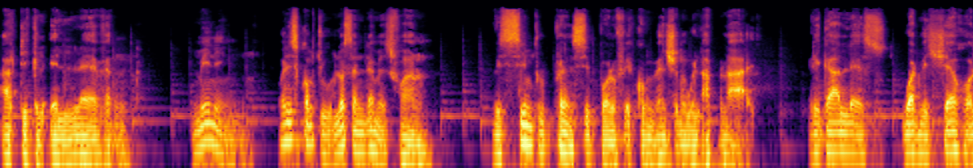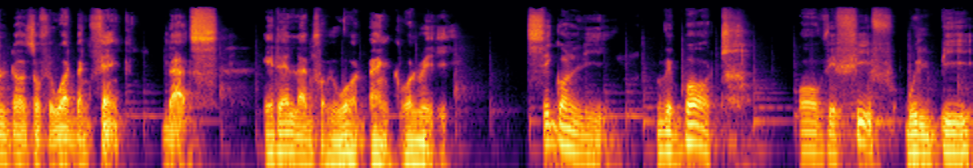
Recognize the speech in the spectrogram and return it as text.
Article 11 Meaning, when it's come to loss and damage fund, the simple principle of a convention will apply, regardless what the shareholders of the World Bank think. That's irrelevant for the World Bank already. Secondly, the board or the FIF will be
